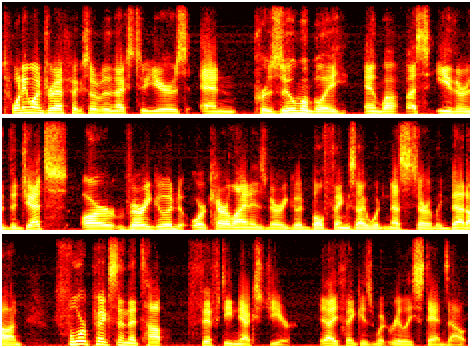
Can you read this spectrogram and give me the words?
21 draft picks over the next two years, and presumably, unless either the Jets are very good or Carolina is very good, both things I wouldn't necessarily bet on, four picks in the top 50 next year, I think is what really stands out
